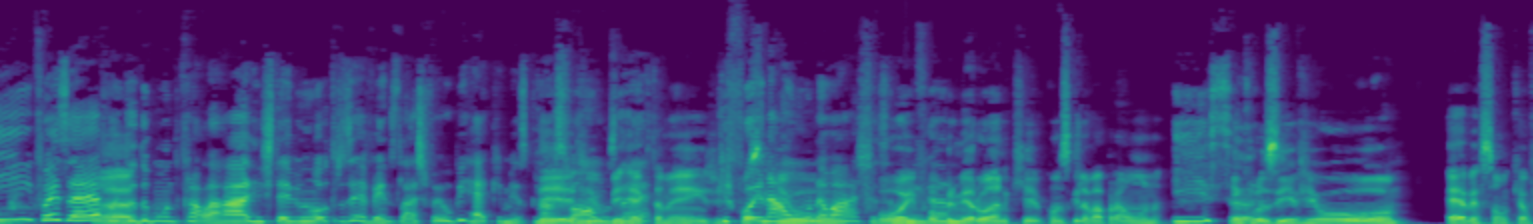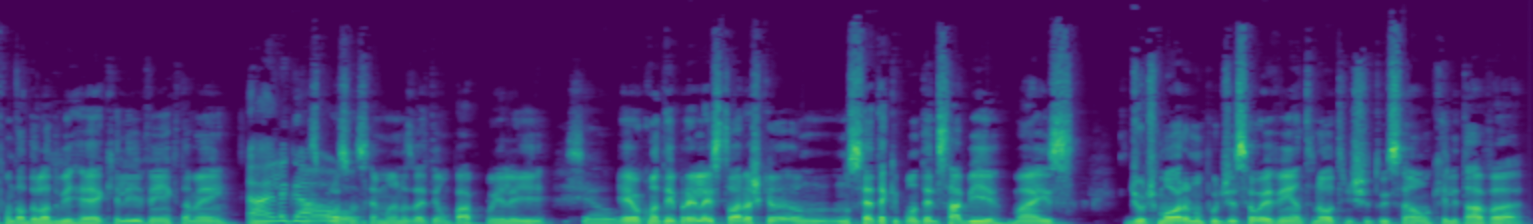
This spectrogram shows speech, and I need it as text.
outubro. pois é, foi É. todo mundo pra lá. A gente teve outros eventos lá, acho que foi o BREC mesmo que nós Teve fomos, o BREC né? também. Que foi na UNA, eu acho, Foi, foi o primeiro ano que eu consegui levar pra UNA. Isso. Inclusive o Everson, que é o fundador lá do BREC, ele vem aqui também. Ah, legal. Nas próximas semanas vai ter um papo com ele aí. Show. Eu contei pra ele a história, acho que eu não sei até que ponto ele sabia, mas de última hora não podia ser o evento na outra instituição, que ele tava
